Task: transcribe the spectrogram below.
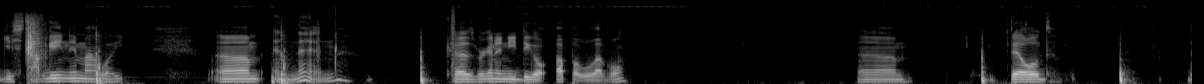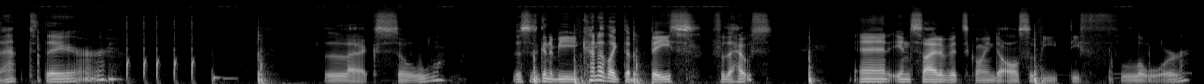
You stop getting in my way. Um, and then, because we're going to need to go up a level, um, build that there like so. This is going to be kind of like the base for the house. And inside of it's going to also be the floor.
